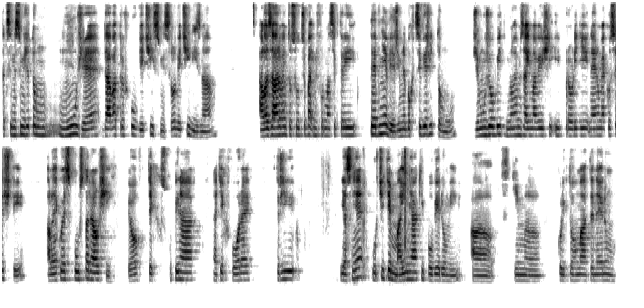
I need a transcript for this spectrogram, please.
tak si myslím, že to může dávat trošku větší smysl, větší význam ale zároveň to jsou třeba informace, které pevně věřím, nebo chci věřit tomu, že můžou být mnohem zajímavější i pro lidi nejenom jako seš ty, ale jako je spousta dalších, jo, v těch skupinách, na těch fórech, kteří jasně určitě mají nějaký povědomí a s tím, eh, kolik toho máte nejenom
